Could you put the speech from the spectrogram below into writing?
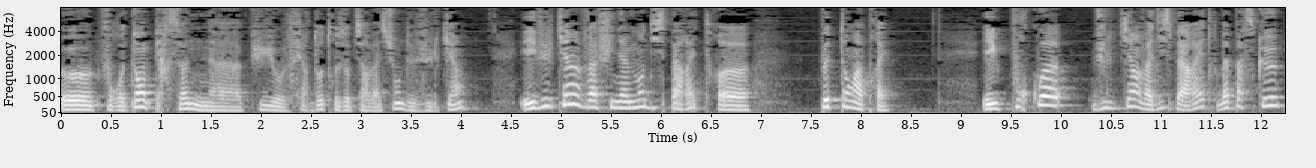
Euh, pour autant, personne n'a pu euh, faire d'autres observations de Vulcain. Et Vulcain va finalement disparaître euh, peu de temps après. Et pourquoi Vulcain va disparaître? Ben Parce que,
